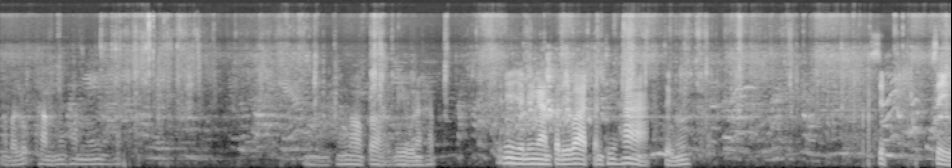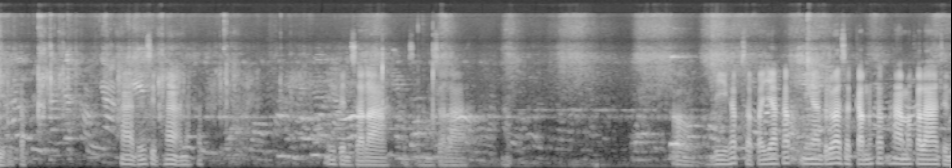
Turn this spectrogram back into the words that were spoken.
มาบรรลุธรรมในถ้ำนี้นะครับข้างนอกก็วิวนะครับ ที่นี่จะมีงานปริวาสวันที่ห้าถึงสิบสี่ครับห้าถึงสิบห้านะครับ นี่เป็นศาลาสนของศาลา ก็ดีครับสัปปายะครับ มีงานปฏิวัติกรรมนะครับ 5 มกราถึง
